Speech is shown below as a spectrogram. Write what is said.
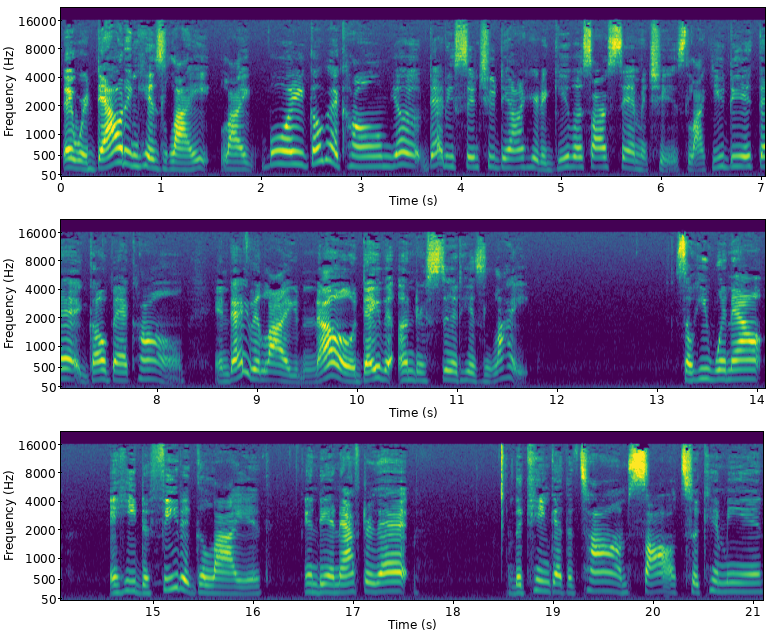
they were doubting his light like boy go back home. Your daddy sent you down here to give us our sandwiches. Like you did that go back home. And david like no david understood his light. So he went out and he defeated goliath. And then after that the king at the time saul took him in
